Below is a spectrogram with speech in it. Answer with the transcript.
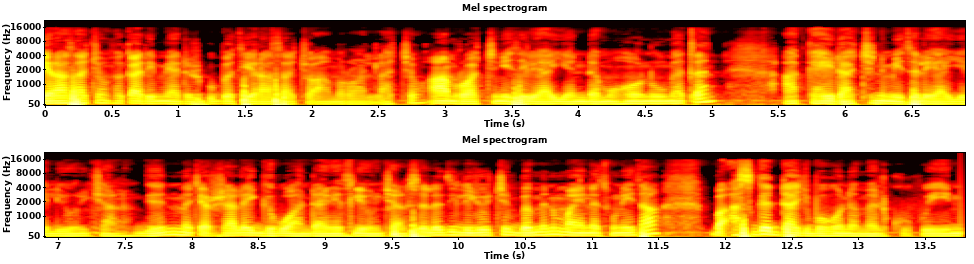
የራሳቸውን ፈቃድ የሚያደርጉበት የራሳቸው አእምሮ አላቸው። አእምሯችን የተለያየ እንደመሆኑ መጠን አካሄዳችንም የተለያየ ሊሆን ይችላል። ግን መጨረሻ ላይ ግቡ አንድ አይነት ሊሆን ይችላል። ስለዚህ ልጆችን በምንም አይነት ሁኔታ በአስገዳጅ በሆነ መልኩ ወይም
